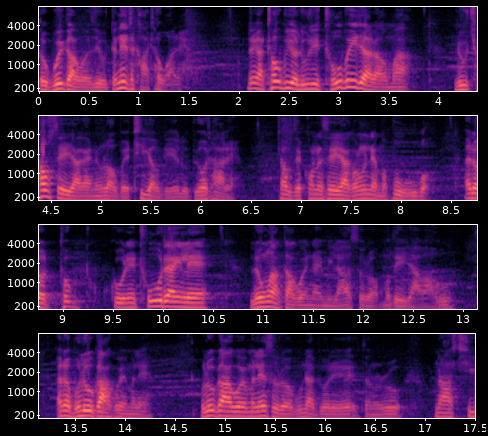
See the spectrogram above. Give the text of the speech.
တုတ်ကွေးကာကွယ်ဆေးကိုတစ်နှစ်တစ်ခါထုတ်ရတယ်။တစ်ခါထုတ်ပြီးတော့လူတွေထိုးပေးကြတာတော့မှလူ60ရာခိုင်နှုန်းလောက်ပဲထိရောက်တယ်လို့ပြောထားတယ်။60 80ရာခိုင်နှုန်းနဲ့မပို့ဘူးပေါ့။အဲ့တော့ထုတ်ကိုယ်နဲ့ထိုးတိုင်းလဲလုံးဝကာကွယ်နိုင်ပြီလားဆိုတော့မသေးကြပါဘူး။အဲ့တော့ဘယ်လိုကာကွယ်မလဲ။ ဘယ်လိုကာကွယ်မလဲဆိုတော့ခုနပြောတဲ့ကျွန်တော်တို့နှာချီ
